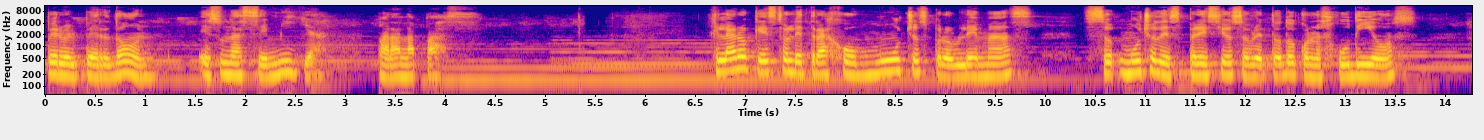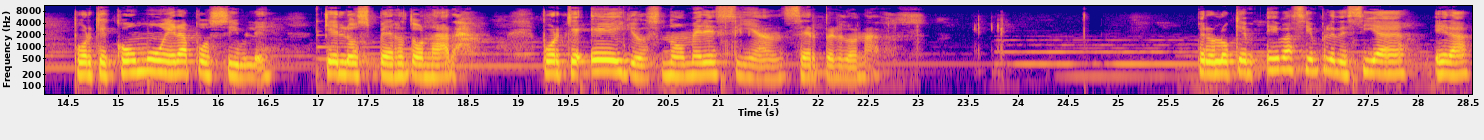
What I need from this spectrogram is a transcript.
pero el perdón es una semilla para la paz. Claro que esto le trajo muchos problemas, mucho desprecio, sobre todo con los judíos, porque cómo era posible que los perdonara, porque ellos no merecían ser perdonados. Pero lo que Eva siempre decía era,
